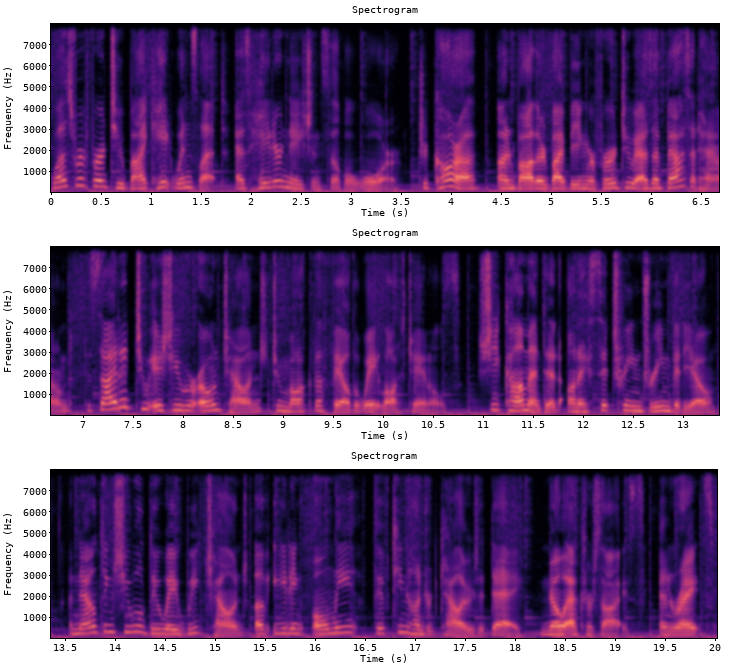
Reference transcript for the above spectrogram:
was referred to by Kate Winslet as Haydur Nation Civil War. Chikara, unbothered by being referred to as a basset hound, decided to issue her own challenge to mock the failed weight loss channels. She commented on a Citrine Dream video, announcing she will do a week challenge of eating only 1500 calories a day, no exercise, and writes,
